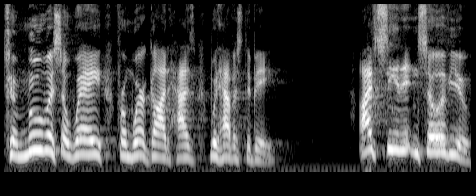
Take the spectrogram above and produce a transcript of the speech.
to move us away from where God has, would have us to be. I've seen it, and so have you.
